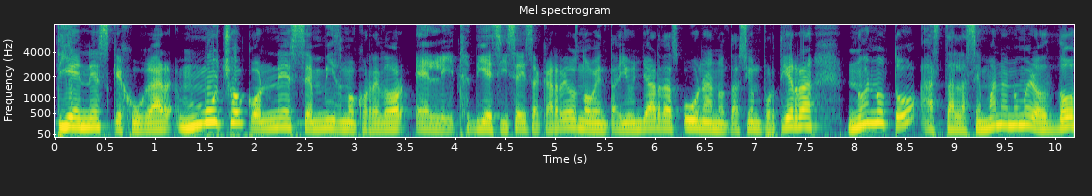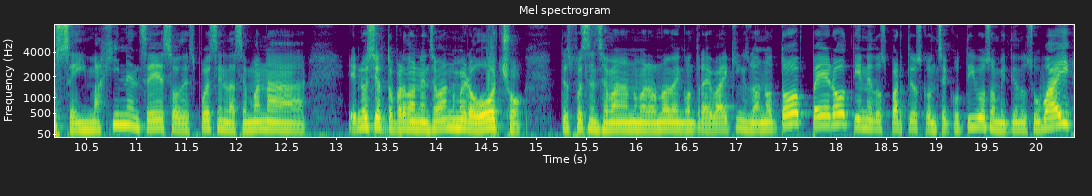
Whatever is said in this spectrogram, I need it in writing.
tienes que jugar mucho con ese mismo corredor elite. 16 acarreos, 91 yardas, una anotación por tierra. No anotó hasta la semana número 12. Imagínense eso después en la semana eh, no es cierto, perdón, en semana número 8. Después en semana número 9 en contra de Vikings no anotó, pero tiene dos partidos consecutivos omitiendo su bye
